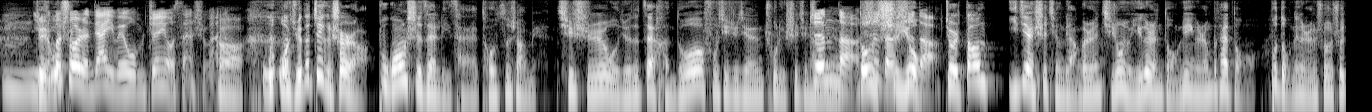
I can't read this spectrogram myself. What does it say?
嗯，你这么说，人家以为我们真有三十万。啊、我我觉得这个事儿啊，不光是在理财投资上面，其实我觉得在很多夫妻之间处理事情上面真的都是的适用。是的就是当一件事情两个人其中有一个人懂，另一个人不太懂，不懂那个人说说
